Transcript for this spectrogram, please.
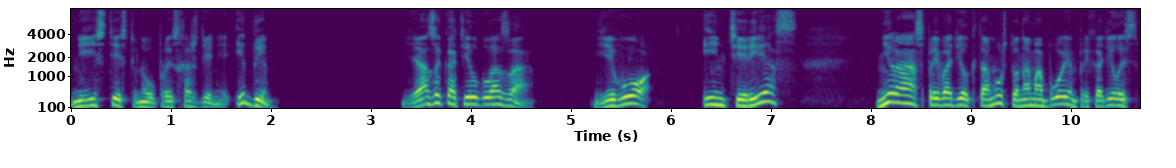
неестественного происхождения и дым?» Я закатил глаза. Его интерес не раз приводил к тому, что нам обоим приходилось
